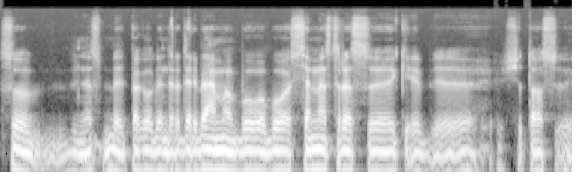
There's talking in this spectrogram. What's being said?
su, nes pagal bendradarbiavimą buvo, buvo semestras e, šitos e,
